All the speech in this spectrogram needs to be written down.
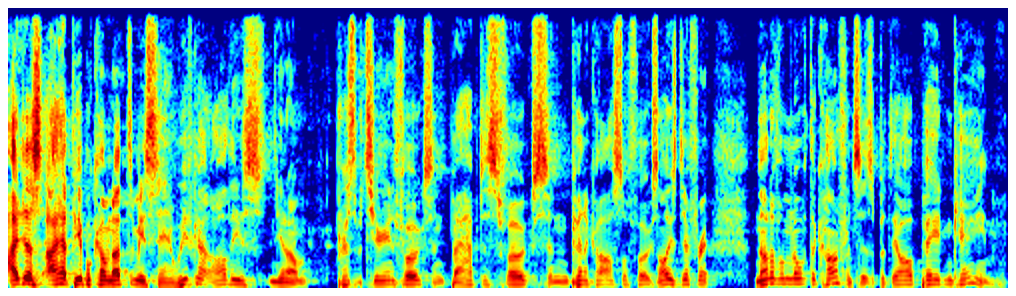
I just, I had people coming up to me saying, we've got all these, you know, Presbyterian folks and Baptist folks and Pentecostal folks and all these different, none of them know what the conference is, but they all paid and came.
